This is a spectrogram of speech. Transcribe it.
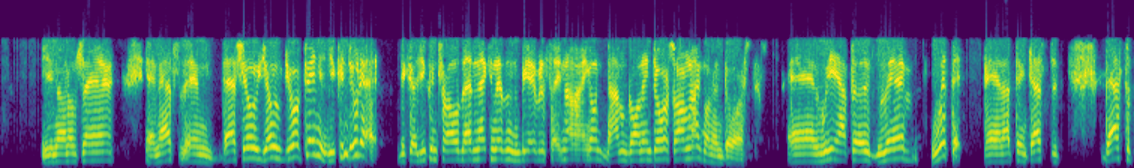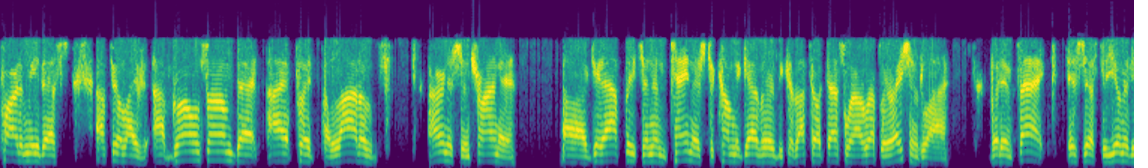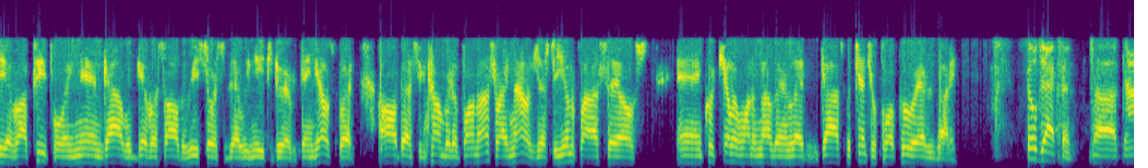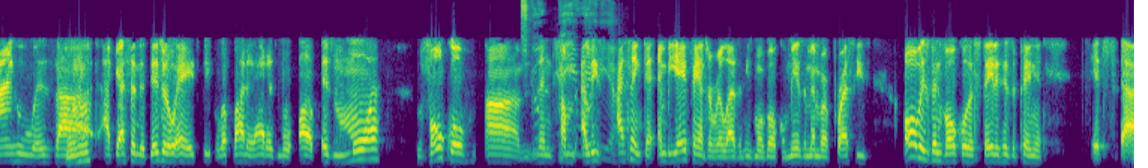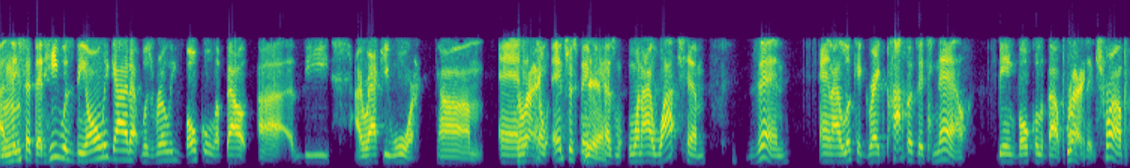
You know what I'm saying? And that's and that's your your your opinion. You can do that because you control that mechanism to be able to say, no, I ain't going. I'm going to endorse or I'm not going to endorse. And we have to live with it. And I think that's the that's the part of me that's I feel like I've grown some that I put a lot of earnest in trying to uh, get athletes and entertainers to come together because I thought that's where our reparations lie. But in fact, it's just the unity of our people, and then God will give us all the resources that we need to do everything else. But all that's incumbent upon us right now is just to unify ourselves and quit killing one another and let God's potential flow through everybody. Phil Jackson, a uh, guy who is, uh, mm-hmm. I guess, in the digital age, people are finding out is more, uh, is more vocal um, than some. At least I think that NBA fans are realizing he's more vocal. Me as a member of press, he's always been vocal and stated his opinion. It's uh, mm-hmm. they said that he was the only guy that was really vocal about uh, the Iraqi war. Um, and right. it's so interesting yeah. because when I watch him then and I look at Gregg Popovich now being vocal about President right. Trump,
